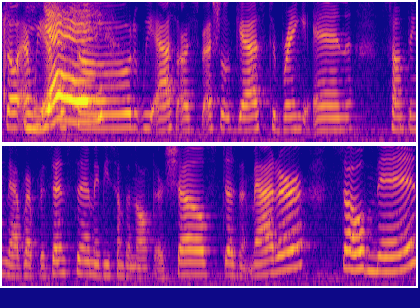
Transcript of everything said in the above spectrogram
So every Yay. episode, we ask our special guest to bring in something that represents them, maybe something off their shelves, doesn't matter. So, Minh,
